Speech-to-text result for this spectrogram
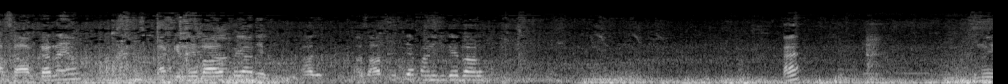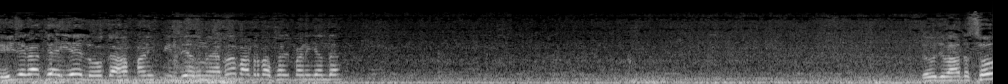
ਆ ਸਾਫ਼ ਕਰ ਰਹੇ ਹੋ? ਆ ਕਿੰਨੇ ਬਾਲ ਭਜਾ ਦੇ? ਆ ਸਾਫ਼ ਕੀਤੇ ਪਾਣੀ ਚ ਬਾਲ ਹੈ? ਤੁਹਾਨੂੰ ਇਹੀ ਜਗ੍ਹਾ ਤੇ ਆਈਏ ਲੋਕ ਗਾਂ ਪਾਣੀ ਪੀਂਦੇ ਆ ਤੁਹਾਨੂੰ ਐ ਵਾਟਰ ਬਾਕਸਾਂ 'ਚ ਪਾਣੀ ਜਾਂਦਾ? ਦੋ ਜਵਾਬ ਦੱਸੋ।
